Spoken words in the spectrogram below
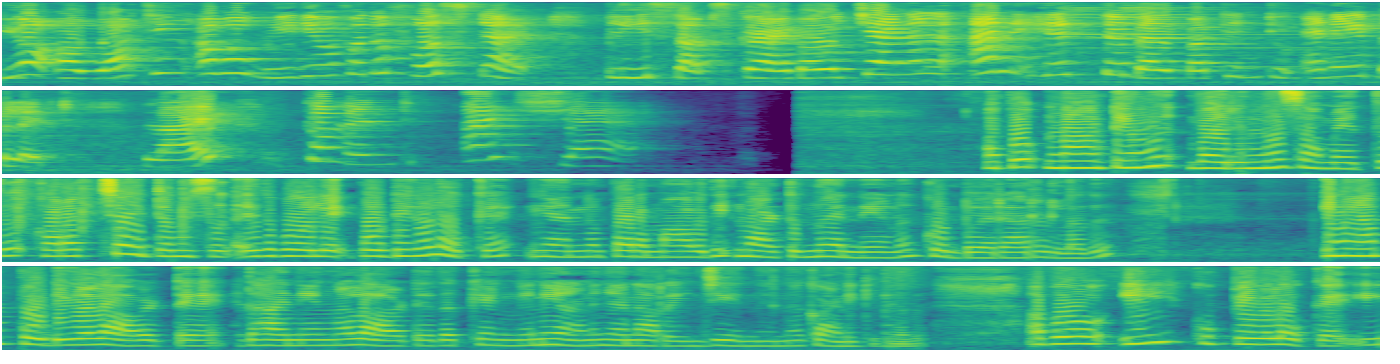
you are watching our video for the first time, please subscribe our channel and hit the bell button to enable it. Like, comment and share. അപ്പോൾ നാട്ടിൽ നിന്ന് വരുന്ന സമയത്ത് കുറച്ച് ഐറ്റംസ് ഇതുപോലെ പൊടികളൊക്കെ ഞാൻ പരമാവധി നാട്ടിൽ നിന്ന് തന്നെയാണ് കൊണ്ടുവരാറുള്ളത്. ഇനി ആ പൊടികളാവട്ടെ ധാന്യങ്ങളാവട്ടെ ഇതൊക്കെ എങ്ങനെയാണ് ഞാൻ അറേഞ്ച് ചെയ്യുന്നതെന്ന് കാണിക്കുന്നത്. അപ്പോൾ ഈ കുപ്പികളൊക്കെ ഈ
